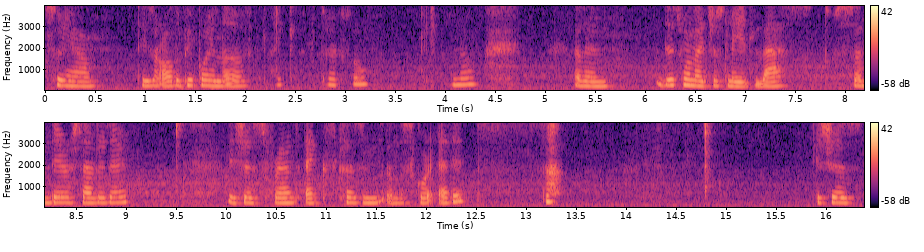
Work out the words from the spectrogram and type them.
so yeah, these are all the people I love. Like they're so, you know. And then this one I just made last Sunday or Saturday. It's just friends, ex cousins underscore edits. It's just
